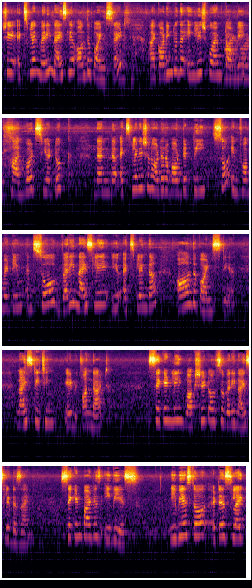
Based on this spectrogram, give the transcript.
She explained very nicely all the points right According to the English poem topic, hard words, you took then the explanation order about the tree so informative and so very nicely you explain the all the points dear. Nice teaching aid on that. Secondly worksheet also very nicely designed. Second part is EVS EVS though it is like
